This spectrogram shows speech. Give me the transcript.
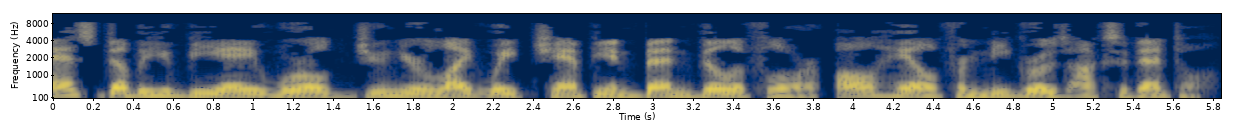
SWBA World Junior Lightweight Champion Ben Villaflor, all hail from Negros Occidental.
